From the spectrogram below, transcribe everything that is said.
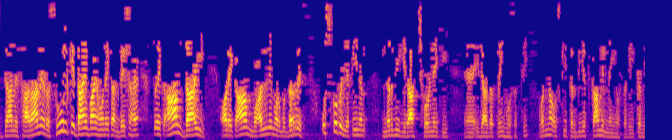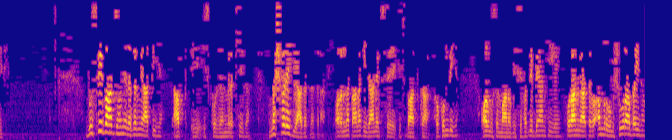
جانساران رسول کے دائیں بائیں ہونے کا اندیشہ ہے، تو ایک عام دائی اور ایک عام معلم اور مدرس اس کو تو یقیناً نرمی کی رات چھوڑنے کی اجازت نہیں ہو سکتی، ورنہ اس کی تربیت کامل نہیں ہو سکے کبھی بھی۔ دوسری بات جو ہمیں نظر میں آتی ہے، آپ اس کو ذہن میں رکھیے گا، مشورے کی عادت نظر آتی اور اللہ تعالیٰ کی جانب سے اس بات کا حکم بھی ہے۔ اور مسلمانوں کی صفت بھی بیان کی گئی۔ قرآن میں آتے ہوئے امر شورا بین ہو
